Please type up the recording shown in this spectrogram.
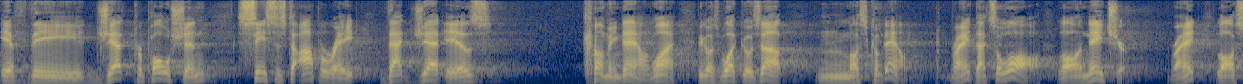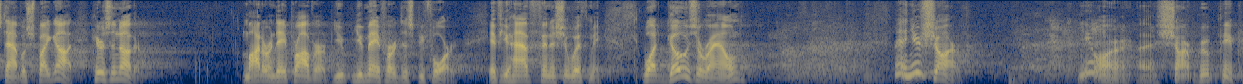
if the jet propulsion ceases to operate, that jet is coming down. Why? Because what goes up must come down, right? That's a law, law of nature, right? Law established by God. Here's another modern day proverb. You, you may have heard this before. If you have, finish it with me. What goes around, man, you're sharp. You are a sharp group of people.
